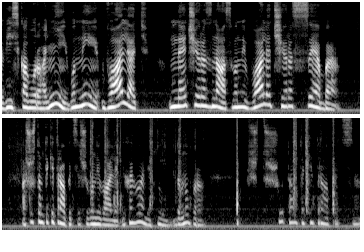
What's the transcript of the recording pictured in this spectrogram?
війська ворога. Ні, вони валять не через нас, вони валять через себе. А що ж там таке трапиться, що вони валять? Нехай валять, ну, давно пора. Що там таке трапиться?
